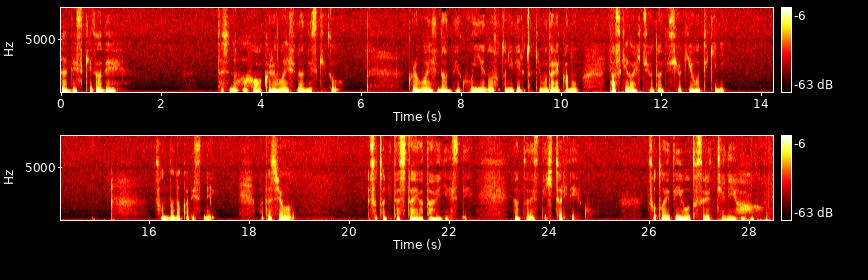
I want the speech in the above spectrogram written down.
なんですけどね。私の母は車椅子なんですけど車椅子なんでこう家の外に出る時も誰かの助けが必要なんですよ基本的に。そんな中ですね私を外に出したいがためにですねなんとですね一人でこう外へ出ようとするっていうね母が。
